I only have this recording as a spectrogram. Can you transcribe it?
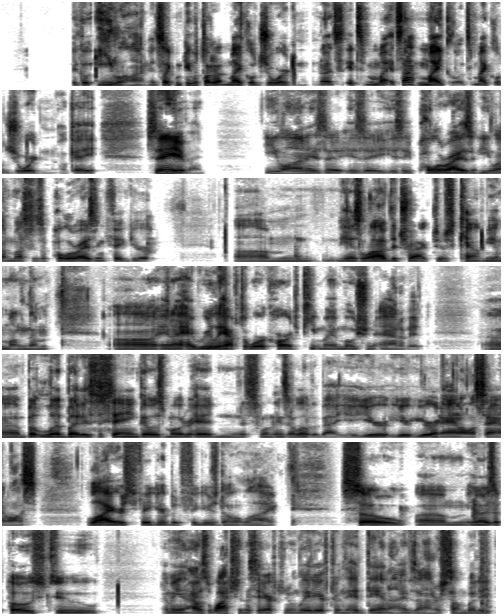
They go Elon. It's like when people talk about Michael Jordan. No, it's it's it's not Michael. It's Michael Jordan. Okay. So in any event, Elon is a is a is a polarizing. Elon Musk is a polarizing figure. Um, he has a lot of detractors. Count me among them uh, and I really have to work hard to keep my emotion out of it. Uh, but but as the saying goes, Motorhead, and that's one of the things I love about you. You're you're you're an analyst. Analyst, liars figure, but figures don't lie. So um, you know, as opposed to, I mean, I was watching this afternoon, late afternoon. They had Dan Ives on or somebody,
